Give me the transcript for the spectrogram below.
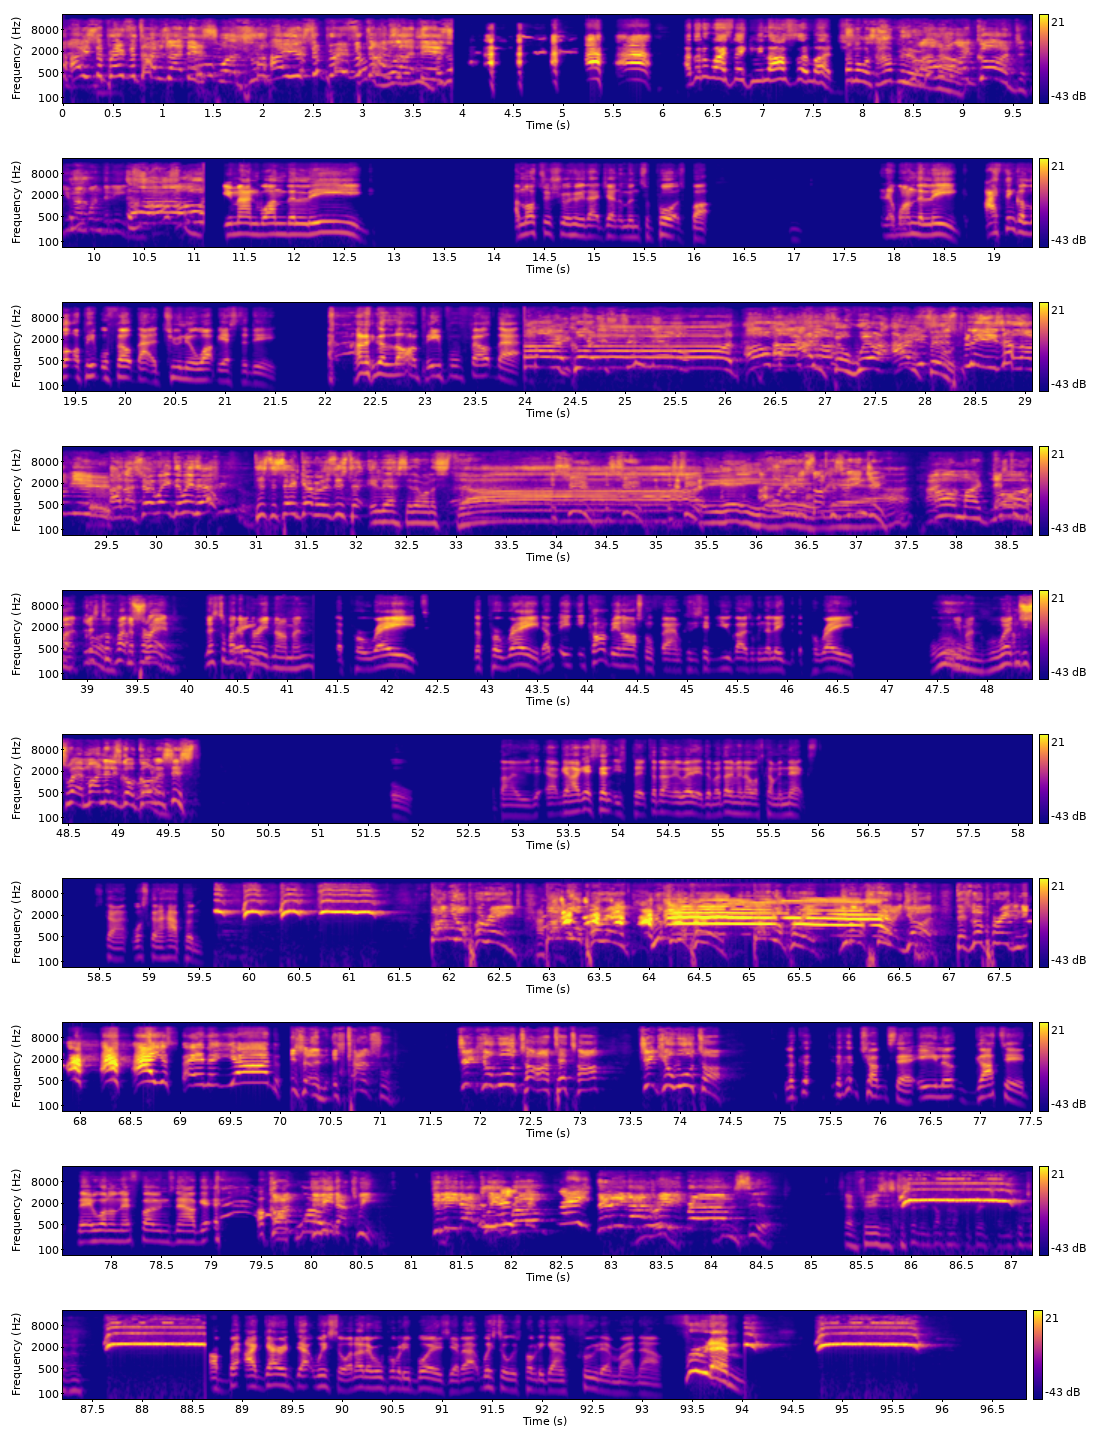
I used to pray for times like this. I used to pray for times like this. I don't know why it's making me laugh so much. I don't know what's happening right oh now. Oh my god! You man won the league. Oh. You man won the league. I'm not too sure who that gentleman supports, but they won the league. I think a lot of people felt that at 2 0 up yesterday. I think a lot of people felt that. Oh my god, it's 2 0. Oh my god. Anfield, we're at Anfield. Jesus, please, I love you. And I say, wait, wait there. This is the same Gabriel as used to. Elias didn't want to start. It's true. It's true. It's true. Yeah, yeah, I thought he would have started because of the injury. Right, Oh my god. Let's talk about let's talk about the parade. sweating. Let's talk about Parade. the parade now, man. The parade. The parade. I mean, he, he can't be an Arsenal fan because he said you guys will win the league, but the parade. Ooh. Yeah, man. Where I'm did we sweating. Martinelli's got a goal and assist. Oh. I don't know. Who's, again, I get sent these clips. I don't know who edited them. I don't even know what's coming next. What's going, to happen? Bun your parade! Bun your parade! Look at your parade! Bun your parade! You are staying at yard. There's no parade in You're staying at yard. Islington. It's cancelled. Drink your water, Arteta. Drink your water. Look at look at chunks there. He looked gutted. Everyone on their phones now get. Oh, Go on, no. delete that tweet. Delete that tweet, bro. Delete that tweet, bro. I didn't see it. Sam Fuiz is considering jumping off the bridge. Send a picture of him. I bet I guarantee that whistle. I know they're all probably boys, yeah, but that whistle is probably going through them right now. Through them.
